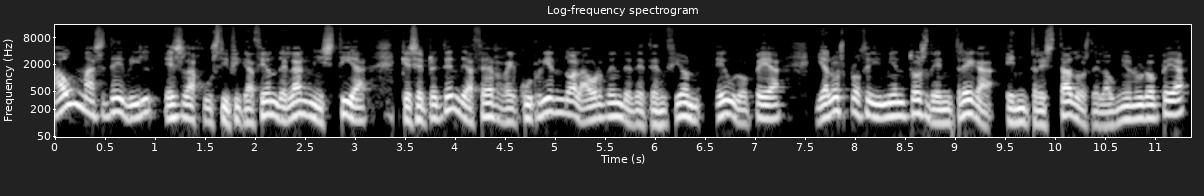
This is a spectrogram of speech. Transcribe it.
Aún más débil es la justificación de la amnistía que se pretende hacer recurriendo a la orden de detención europea y a los procedimientos de entrega entre Estados de la Unión Europea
